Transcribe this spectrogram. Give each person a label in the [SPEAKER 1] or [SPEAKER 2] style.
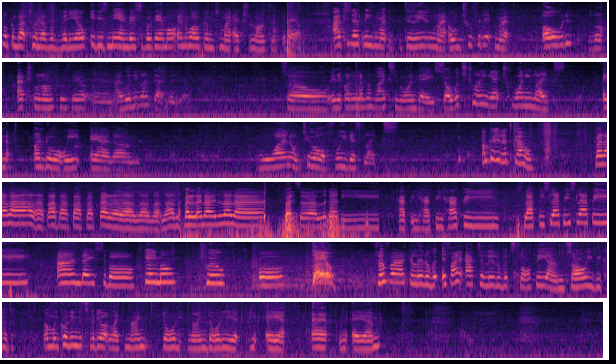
[SPEAKER 1] Welcome back to another video. It is me, Unbaseable Gamer, and welcome to my extra long truth video. I accidentally my, deleted my old truth video, my old long, extra long truth video, and I really like that video. So, and it got 11 likes in one day. So let's try and get 20 likes in under a week, and um, one or two or three dislikes. Okay, let's go. Happy, happy, happy. Slappy, slappy, slappy. Unbaseable. Game on. Truth or dare. So if I act a little bit, if I act a little bit sloppy, I'm sorry because I'm recording this video at like 9:30, 9:30 a.m.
